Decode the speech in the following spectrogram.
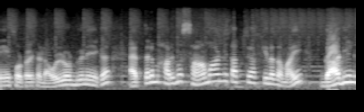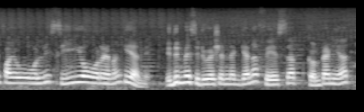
මේ ෆොටෝ එක ඩවල්ලෝඩ් වෙන එක ඇත්තරම හරිම සාමාන්‍ය තත්ත්වයක් කියල තමයි ගාඩියන් ෆයෝල්ලි සීෝරයන කියන්නේ. ඉදින් මේ සිටුවේෂන් එක ගැන ෆේසප් කම්පැනියත්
